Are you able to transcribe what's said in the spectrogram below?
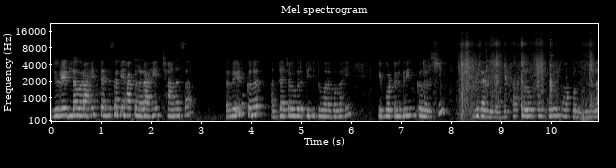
जे रेड लवर आहेत त्यांच्यासाठी हा कलर आहे छान असा रेड कलर आणि त्याच्यावरतीही तुम्हाला बघा हे ही बॉटल ग्रीन कलरची डिझाईन दिली आहे हा कलर ओपन करून वापरतो तुम्हाला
